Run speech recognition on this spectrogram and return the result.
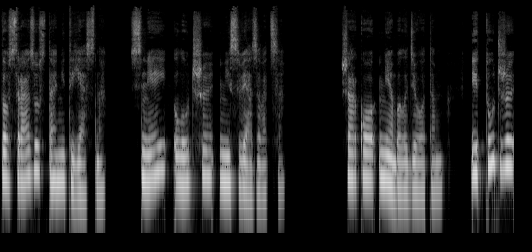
то сразу станет ясно. С ней лучше не связываться. Шарко не был идиотом и тут же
